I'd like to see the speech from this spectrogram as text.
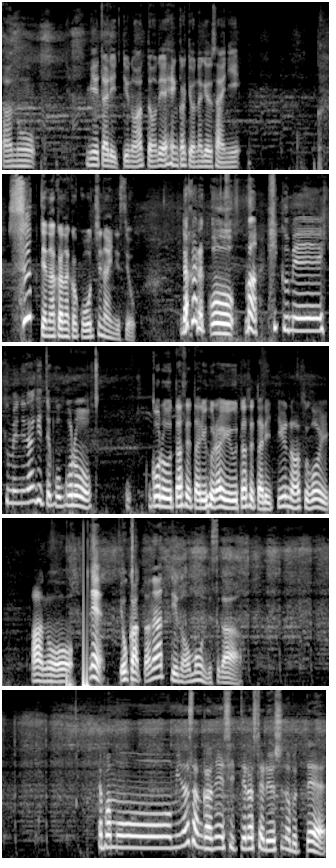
あの、見えたりっていうのはあったので、変化球を投げる際に、スッてなかなかこう落ちないんですよ。だからこう、まあ、低め、低めに投げて、こう、ゴロ、ゴロ打たせたり、フライ打たせたりっていうのはすごい、あの、ね、良かったなっていうのは思うんですが、やっぱもう、皆さんがね、知ってらっしゃる由伸って、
